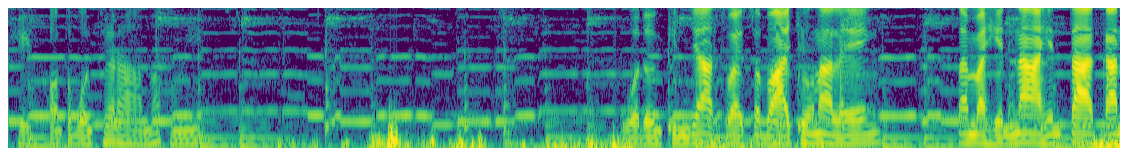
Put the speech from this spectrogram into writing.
เขตของตำบลเพื่อรามเนาะตรงนี้วัวเดินกินหญ้าสบายๆช่วงหน้าแล้ง ได้มาเห็นหน้าเห็นตากัน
